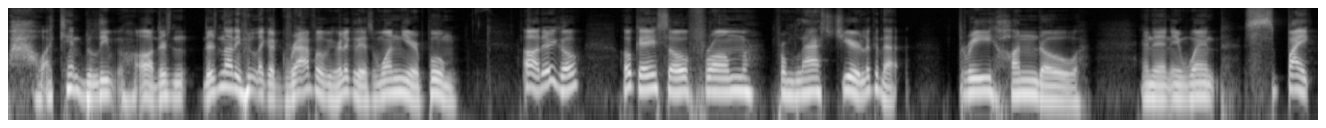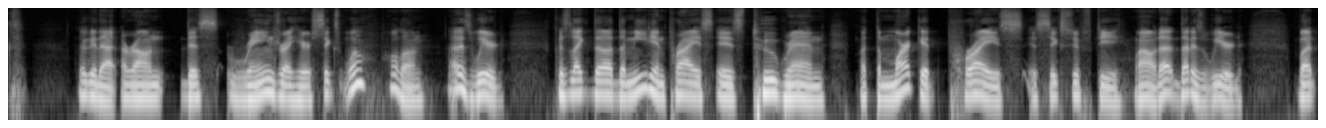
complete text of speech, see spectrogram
Wow, I can't believe. Oh, there's there's not even like a graph over here. Look at this. One year, boom. Oh, there you go. Okay, so from from last year, look at that, three hundo, and then it went spiked. Look at that around this range right here. Six. Well, hold on. That is weird, because like the the median price is two grand, but the market price is six fifty. Wow, that that is weird. But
